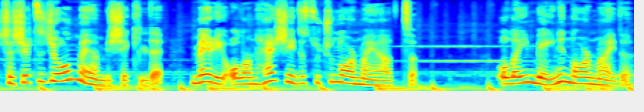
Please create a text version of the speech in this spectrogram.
Şaşırtıcı olmayan bir şekilde Mary olan her şeyde suçu Norma'ya attı. Olayın beyni Norma'ydı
